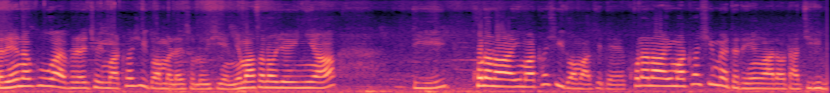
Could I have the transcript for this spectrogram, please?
သတင်းတစ်ခုကဘယ်အချိန်မှာထွက်ရှိသွားမှလဲဆိုလို့ရှိရင်မြန်မာစံတော်ချိန်ည ဒီ 9နာရီမှာထွက်ရှိသွားမှာဖြစ်တယ်9နာရီမှာထွက်ရှိမဲ့သတင်းကတော့ဒါ GDP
